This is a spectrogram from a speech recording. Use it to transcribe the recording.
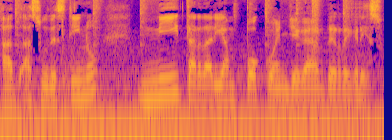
a, su destino, ni tardarían poco en llegar de regreso.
